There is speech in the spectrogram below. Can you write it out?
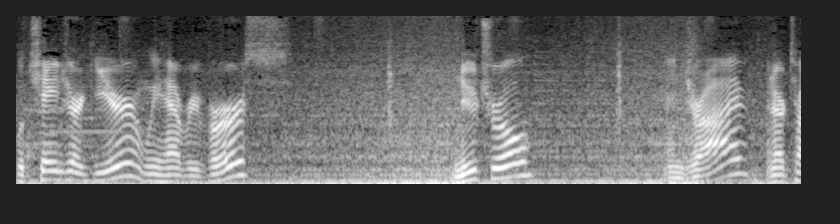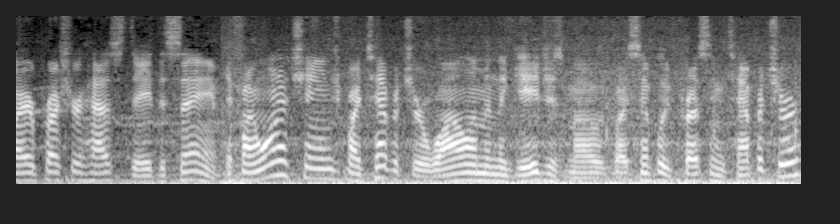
We'll change our gear. We have reverse, neutral, and drive, and our tire pressure has stayed the same. If I want to change my temperature while I'm in the gauges mode by simply pressing temperature,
